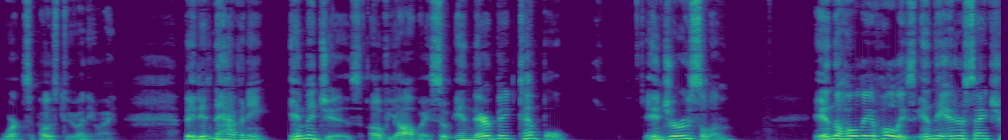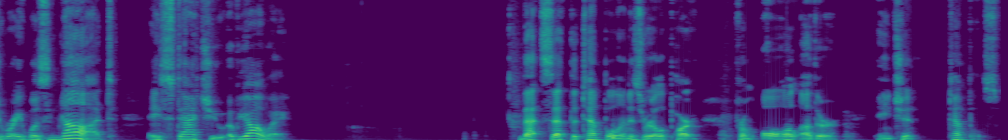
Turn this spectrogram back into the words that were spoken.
weren't supposed to anyway. They didn't have any images of Yahweh. So in their big temple in Jerusalem, in the Holy of Holies, in the inner sanctuary, was not a statue of Yahweh. That set the temple in Israel apart from all other ancient temples.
